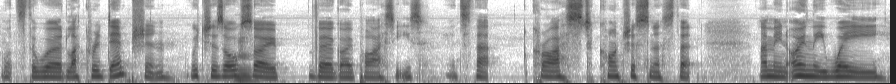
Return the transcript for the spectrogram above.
what's the word? Like redemption, which is also Virgo Pisces. It's that Christ consciousness that, I mean, only we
